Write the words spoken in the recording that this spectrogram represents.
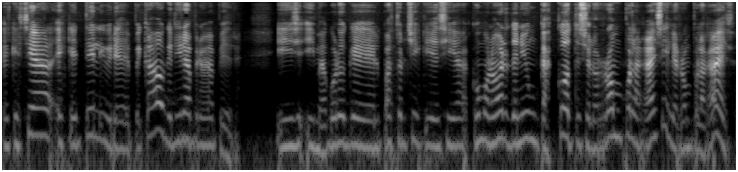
el que sea, el que esté libre de pecado, que tire la primera piedra. Y, me acuerdo que el pastor Chiqui decía, ¿cómo no haber tenido un cascote? Se lo rompo la cabeza y le rompo la cabeza.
